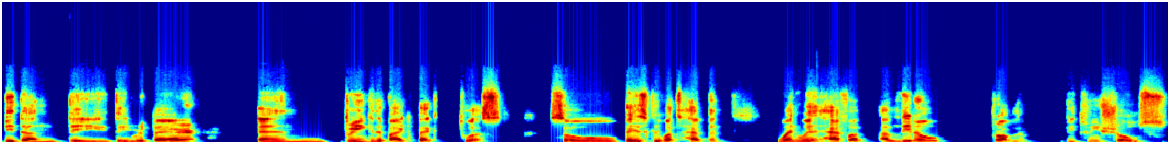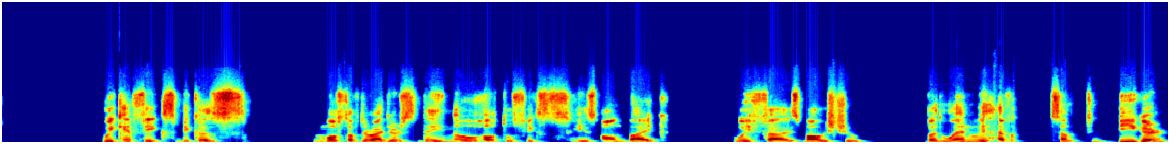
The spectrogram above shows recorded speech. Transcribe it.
be done. They they repair and bring the bike back to us. So basically, what's happened when we have a, a little problem between shows we can fix because most of the riders they know how to fix his own bike with a small issue but when we have something bigger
